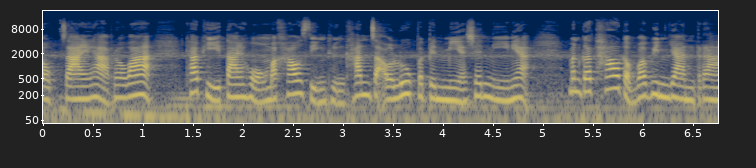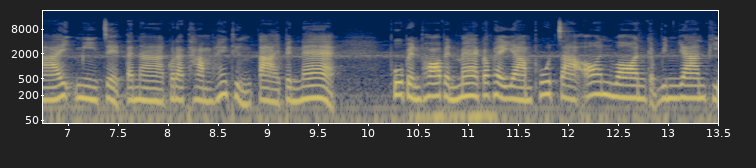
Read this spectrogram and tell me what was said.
ตกใจค่ะ เพราะว่าถ้าผีตายโหงมาเข้าสิงถึงขั้นจะเอาลูกไปเป็นเมียเช่นนี้เนี่ย มันก็เท่ากับว่าวิญญาณร้ายมีเจตนากระทำให้ถึงตายเป็นแน่ ผู้เป็นพ่อเป็นแม่ก็พยายามพูดจาอ้อนวอน กับวิญญาณผี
